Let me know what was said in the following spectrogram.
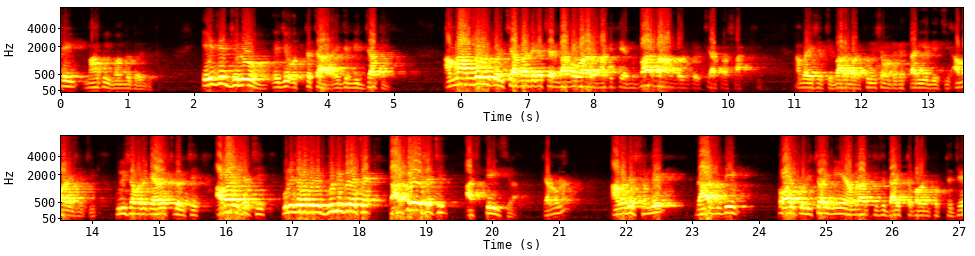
সেই মাহফিল বন্ধ করে দিত। এই যে জুলুম, এই যে অত্যাচার, এই যে নির্যাতন, আমরা আন্দোলন করেছি। আপনারা দেখেছেন বাগোবাড়ার মাটিতে বারবার আন্দোলন করেছি। আপনার সাক্ষী। আমরা এসেছি বারবার। পুলিশ আমাদেরকে তাড়িয়ে দিয়েছি। আবার এসেছি। পুলিশ আমাদেরকে অ্যারেস্ট করেছে, আবার এসেছি, পুলিশ আমাদেরকে গুলি করেছে, তারপরে এসেছি আসতেই ছিলাম কেননা আমাদের সঙ্গে রাজনৈতিক পয় পরিচয় নিয়ে আমরা কিছু দায়িত্ব পালন করতে যে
